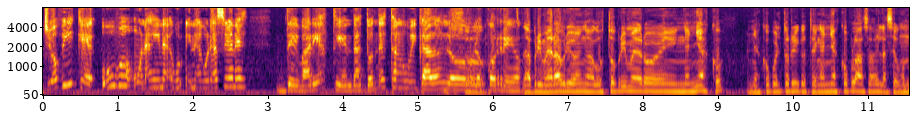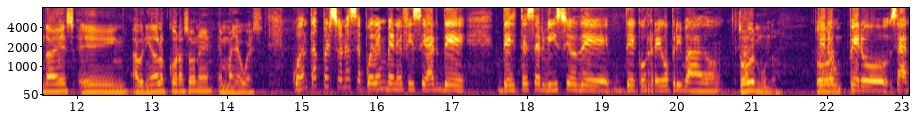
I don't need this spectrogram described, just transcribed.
yo vi que hubo unas ina- inauguraciones de varias tiendas. ¿Dónde están ubicados los, So, los correos? La primera abrió en agosto primero en Añasco, Añasco, Puerto Rico, está en Añasco Plaza. Y la segunda es en Avenida Los Corazones, en Mayagüez. ¿Cuántas personas se pueden beneficiar de, de este servicio de, de correo privado? Todo el mundo. Todo Pero, el- pero, o sea,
